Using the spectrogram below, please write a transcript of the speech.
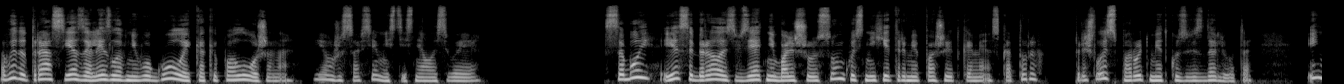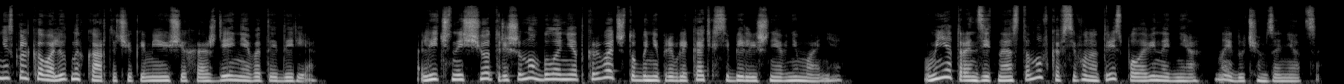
В этот раз я залезла в него голой, как и положено. Я уже совсем не стеснялась Вэя. С собой я собиралась взять небольшую сумку с нехитрыми пожитками, с которых пришлось спороть метку звездолета — и несколько валютных карточек, имеющих хождение в этой дыре. Личный счет решено было не открывать, чтобы не привлекать к себе лишнее внимание. У меня транзитная остановка всего на три с половиной дня. Найду чем заняться.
